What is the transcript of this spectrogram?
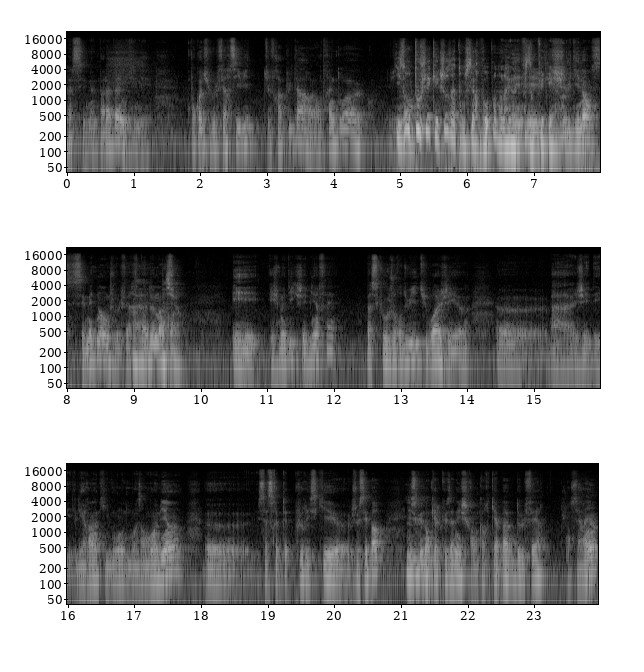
là c'est même pas la peine. Ils disent mais pourquoi tu veux le faire si vite? Tu le feras plus tard, entraîne-toi. Ils ont touché quelque chose à ton cerveau pendant la Et, et- et je lui dis non, c'est maintenant que je veux le faire, c'est Ouais, pas demain. quoi. Et, et je me dis que j'ai bien fait. Parce qu'aujourd'hui, tu vois, j'ai euh, bah, j'ai des- les reins qui vont de moins en moins bien. Euh, ça serait peut-être plus risqué, euh, je sais pas. Est-ce que Mhm. dans quelques années, je serai encore capable de le faire? J'en sais rien.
